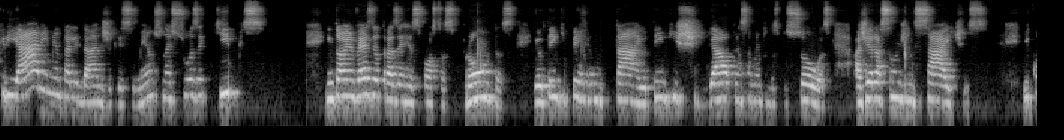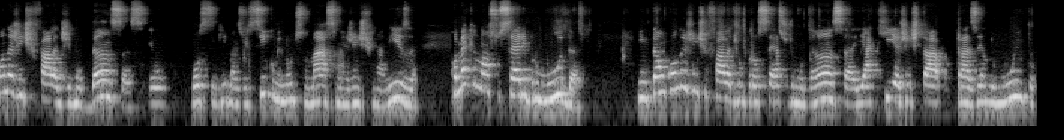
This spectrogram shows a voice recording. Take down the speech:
criarem mentalidades de crescimento nas suas equipes. Então, ao invés de eu trazer respostas prontas, eu tenho que perguntar, eu tenho que instigar o pensamento das pessoas, a geração de insights. E quando a gente fala de mudanças, eu vou seguir mais uns cinco minutos no máximo e a gente finaliza. Como é que o nosso cérebro muda? Então, quando a gente fala de um processo de mudança, e aqui a gente está trazendo muito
